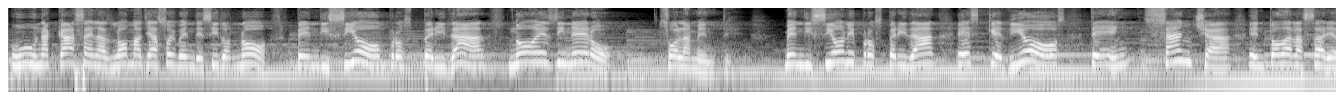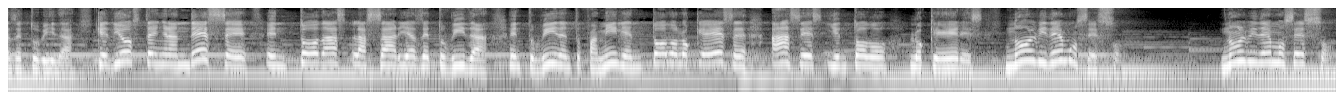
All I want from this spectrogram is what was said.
una casa en las lomas ya soy bendecido. No, bendición, prosperidad no es dinero solamente bendición y prosperidad es que Dios te ensancha en todas las áreas de tu vida, que Dios te engrandece en todas las áreas de tu vida, en tu vida, en tu familia, en todo lo que es, haces y en todo lo que eres. No olvidemos eso, no olvidemos eso.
